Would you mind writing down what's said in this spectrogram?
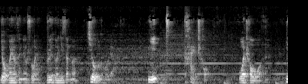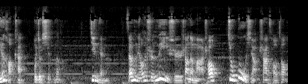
有朋友肯定说呀，瑞哥你怎么就露脸？你太丑了，我瞅我的，您好看不就行了吗？今天呢，咱们聊的是历史上的马超就不想杀曹操。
